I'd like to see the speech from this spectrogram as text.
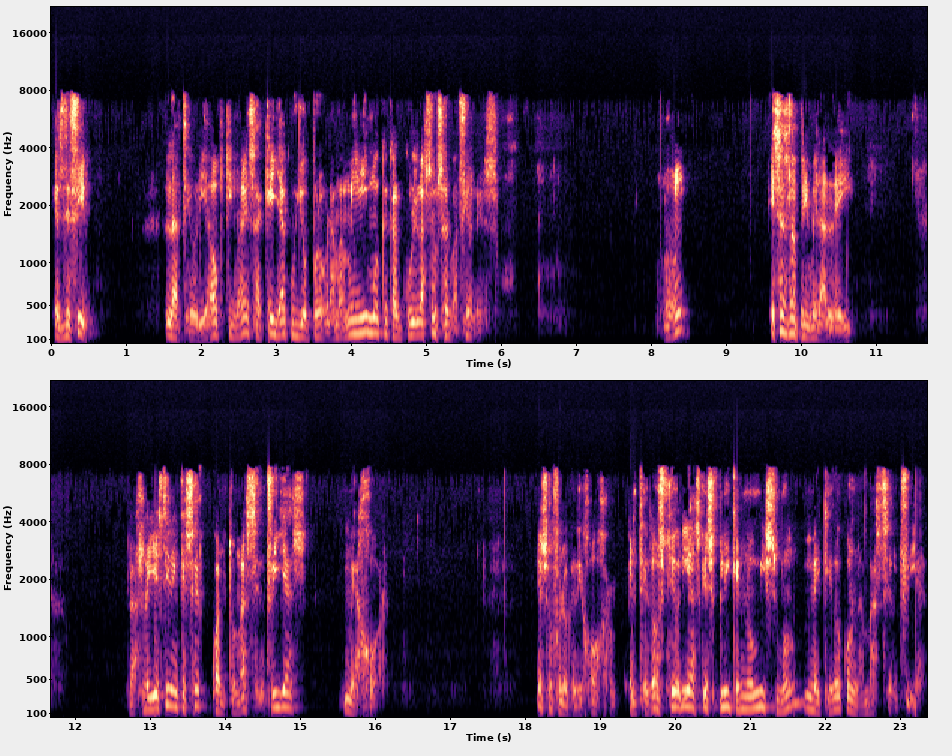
Es decir, la teoría óptima es aquella cuyo programa mínimo que calcule las observaciones. Esa es la primera ley. Las leyes tienen que ser cuanto más sencillas, mejor. Eso fue lo que dijo Ogham. Entre dos teorías que expliquen lo mismo, me quedo con la más sencilla.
